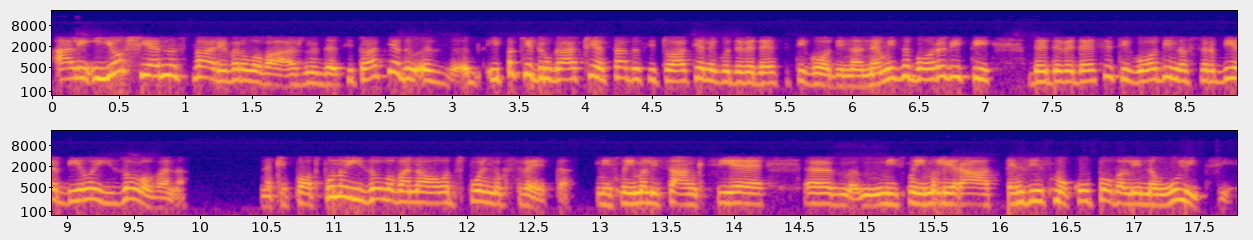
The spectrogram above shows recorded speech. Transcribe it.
ali i još jedna stvar je vrlo važna, da situacija ipak je drugačija sada situacija nego 90. godina. Nemoj zaboraviti da je 90. godina Srbija bila izolovana. Znači, potpuno izolovana od spoljnog sveta. Mi smo imali sankcije, mi smo imali rat, benzin smo kupovali na ulici,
